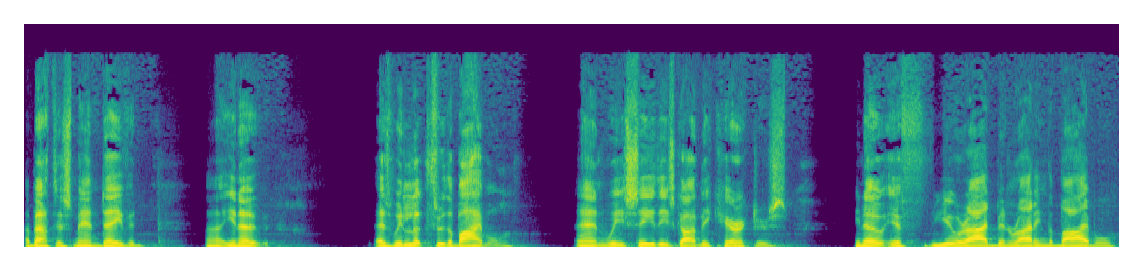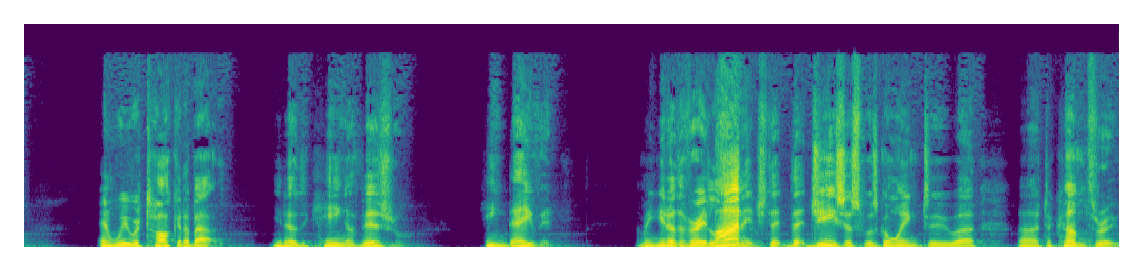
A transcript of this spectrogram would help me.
about this man David, uh, you know, as we look through the Bible and we see these godly characters, You know, if you or I had been writing the Bible and we were talking about, you know, the king of Israel, King David, I mean, you know, the very lineage that, that Jesus was going to, uh, uh, to come through.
